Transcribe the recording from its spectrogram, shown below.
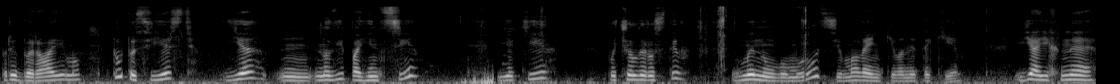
Прибираємо. Тут ось є, є нові пагінці, які почали рости в минулому році, маленькі вони такі. Я їх не,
